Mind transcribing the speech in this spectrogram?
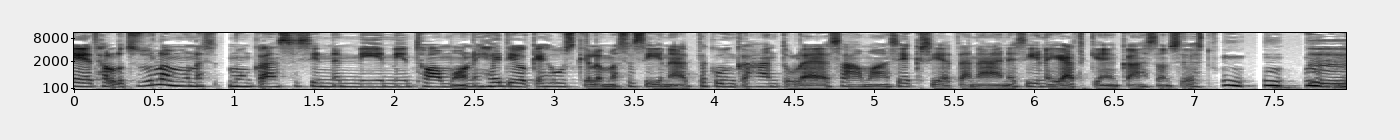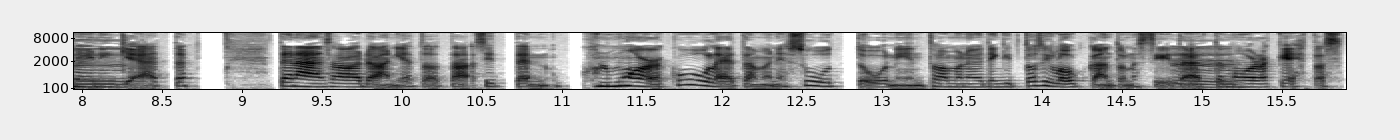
hei, että haluatko tulla mun, mun kanssa sinne, niin, niin Tom on heti jo kehuskelemassa siinä, että kuinka hän tulee saamaan seksiä tänään ja siinä jätkien kanssa on sellaista mm, mm, mm, Mm. meininkiä, että tänään saadaan ja tota, sitten kun Maura kuulee tämän ja suuttuu, niin Tom on jotenkin tosi loukkaantunut siitä, Mm. että Maura kehtas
